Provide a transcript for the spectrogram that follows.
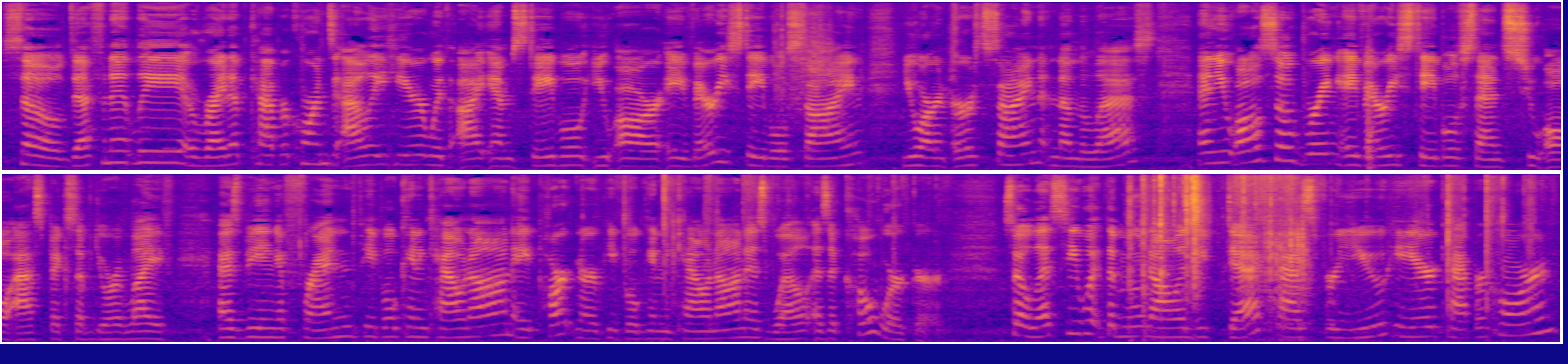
So definitely right up Capricorn's alley here with I am stable. You are a very stable sign. You are an earth sign nonetheless. And you also bring a very stable sense to all aspects of your life. As being a friend people can count on, a partner people can count on, as well as a co-worker. So let's see what the Moonology deck has for you here, Capricorn,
